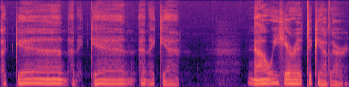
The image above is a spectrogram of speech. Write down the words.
again and again and again. Now we hear it together.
